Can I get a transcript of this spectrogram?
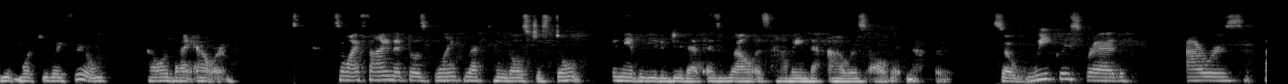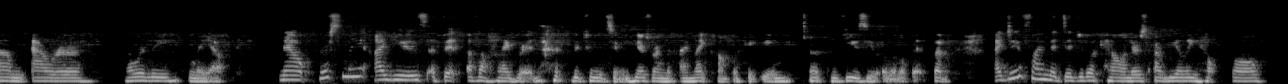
work your way through hour by hour. So I find that those blank rectangles just don't enable you to do that as well as having the hours all written out. So weekly spread, hours, um, hour, hourly layout. Now, personally, I use a bit of a hybrid between the two. And here's where I might complicate you or confuse you a little bit. But I do find that digital calendars are really helpful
